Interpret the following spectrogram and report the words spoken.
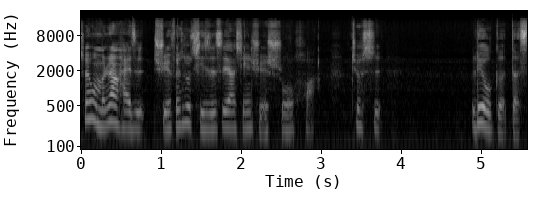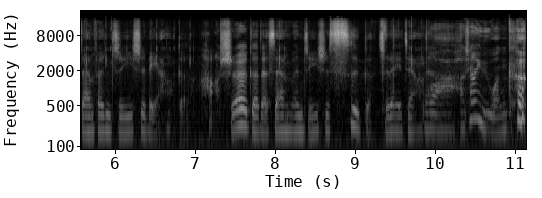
所以，我们让孩子学分数，其实是要先学说话，就是六个的三分之一是两个，好，十二个的三分之一是四个之类这样的。哇，好像语文课。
